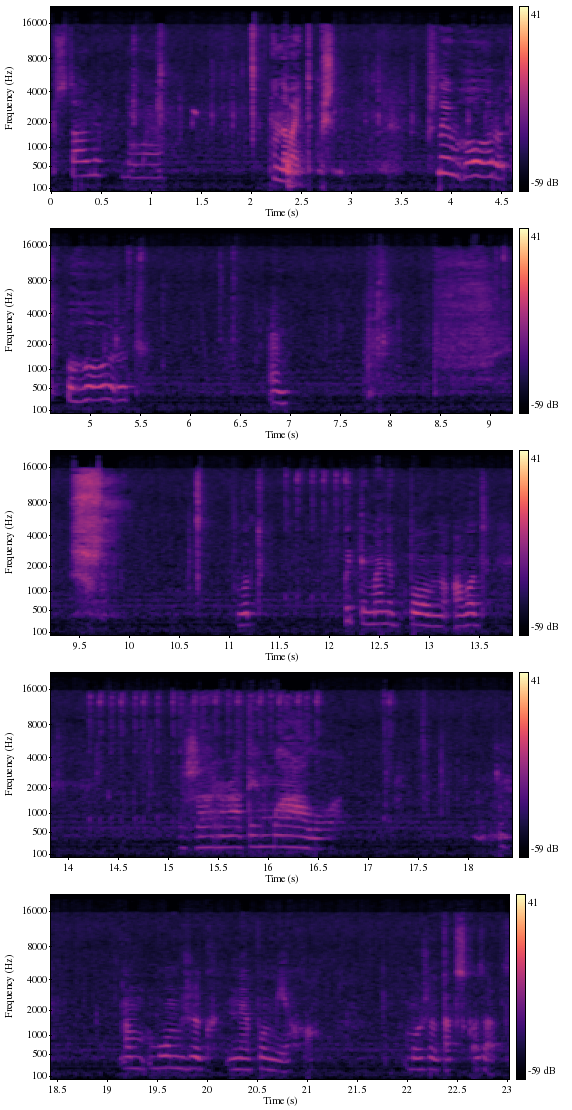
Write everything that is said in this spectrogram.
поставлю, думаю. Ну, давайте пішли. Пішли в город, в город. Ем. От пити мене повно, а от жарати мало. Нам бомжик не поміха, можна так сказати.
